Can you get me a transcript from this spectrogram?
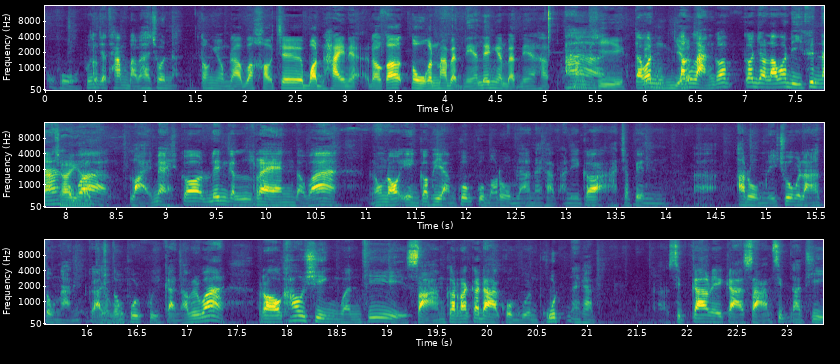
โอ้โหเพิ่งจะทำบัตรประชาชนอะต้องยอมรับว่าเขาเจอบอลไทยเนี่ยเราก็โตกันมาแบบนี้เล่นกันแบบนี้ครับอ่บางที แต่ว่าเยอะหลังๆก็ก็ยอมรับว่าดีขึ้นนะใช่เพครับราะว่าหลายแมตช์ก็เล่นกันแรงแต่ว่าน้องๆเองก็พยายามควบคุมอารมณ์แล้วนะครับ อันนี้ก็อาจจะเป็นอ่าอารมณ์ในช่วงเวลาตรงนั้น ก็อาจจะต้องพูดคุยกัน เอาเป็นว่าเราเข้าชิงวันที่ 3 กรกฎาคมวันพุธนะครับ 19นาฬิกา30 นาที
